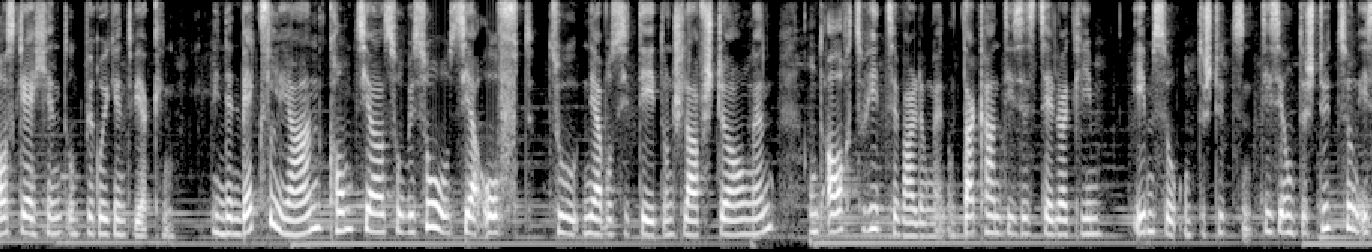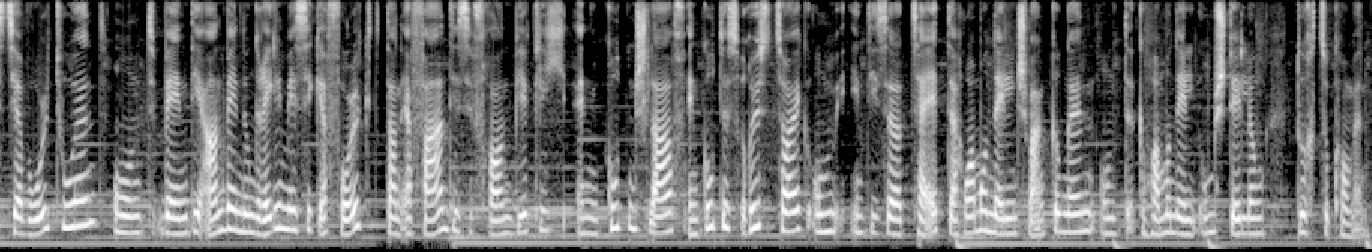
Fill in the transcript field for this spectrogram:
ausgleichend und beruhigend wirken. In den Wechseljahren kommt es ja sowieso sehr oft zu Nervosität und Schlafstörungen und auch zu Hitzewallungen. Und da kann dieses Zellularklim ebenso unterstützen. Diese Unterstützung ist sehr wohltuend und wenn die Anwendung regelmäßig erfolgt, dann erfahren diese Frauen wirklich einen guten Schlaf, ein gutes Rüstzeug, um in dieser Zeit der hormonellen Schwankungen und der hormonellen Umstellung durchzukommen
